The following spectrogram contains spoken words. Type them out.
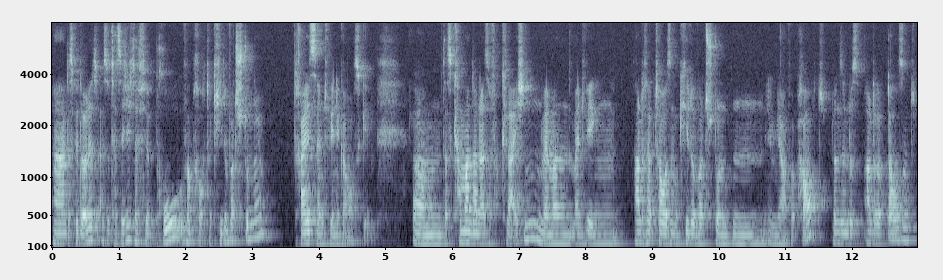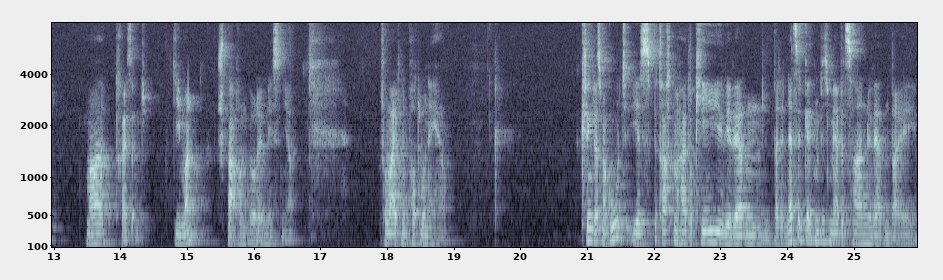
Äh, das bedeutet also tatsächlich, dass wir pro verbrauchter Kilowattstunde 3 Cent weniger ausgeben. Ähm, das kann man dann also vergleichen, wenn man meinetwegen 1.500 Kilowattstunden im Jahr verbraucht, dann sind das 1.500 mal 3 Cent, die man sparen würde im nächsten Jahr. Vom eigenen Portemonnaie her. Klingt erstmal gut. Jetzt betrachten wir halt, okay, wir werden bei den Netzentgelten ein bisschen mehr bezahlen, wir werden bei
